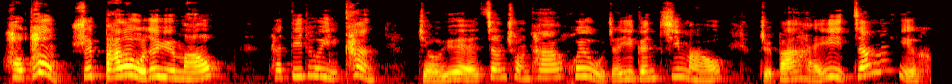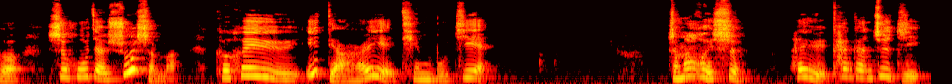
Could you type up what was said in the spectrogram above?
好痛！谁拔了我的羽毛？他低头一看，九月正冲他挥舞着一根鸡毛，嘴巴还一张一合，似乎在说什么。可黑羽一点儿也听不见，怎么回事？黑羽看看自己，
